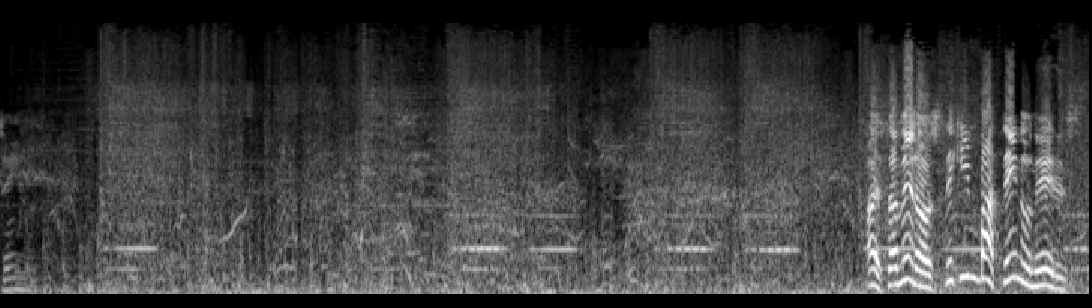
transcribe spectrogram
tenho. Ah, você tá vendo? Você tem que ir batendo neles.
